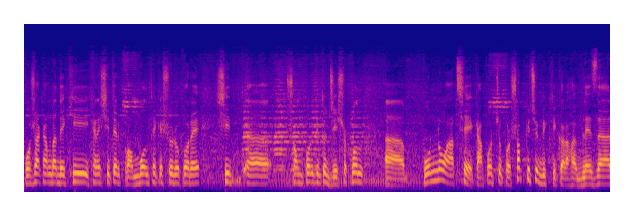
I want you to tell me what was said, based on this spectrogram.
পোশাক আমরা দেখি, এখানে শীতের কম্বল থেকে শুরু করে শীত সম্পর্কিত যে সকল পণ্য আছে, কাপড় চোপড় সব কিছু বিক্রি করা হয়। ব্লেজার,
